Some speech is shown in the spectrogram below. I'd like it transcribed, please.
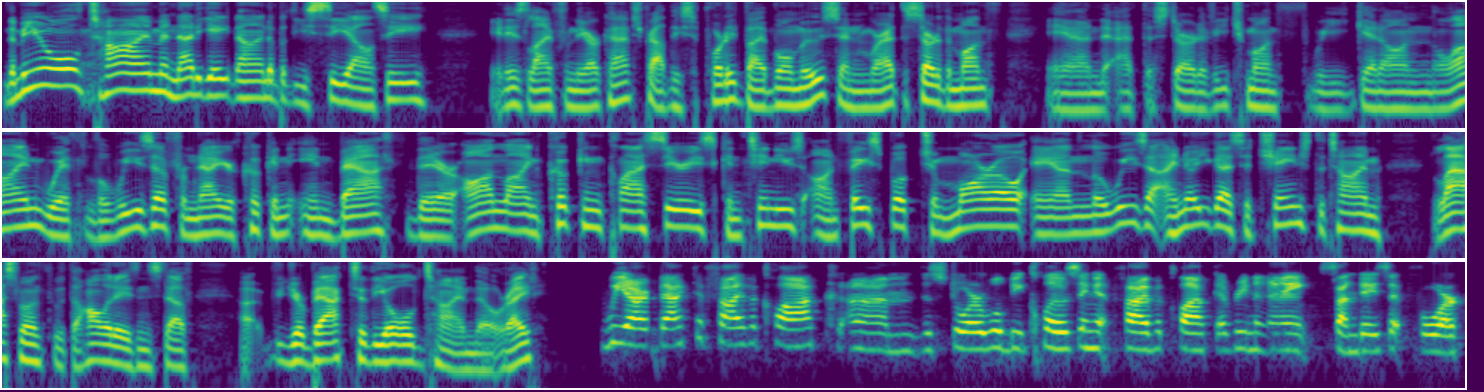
The Mule Time 98.9 CLZ. It is live from the archives, proudly supported by Bull Moose, and we're at the start of the month. And at the start of each month, we get on the line with Louisa from Now You're Cooking in Bath. Their online cooking class series continues on Facebook tomorrow. And Louisa, I know you guys had changed the time last month with the holidays and stuff. Uh, you're back to the old time, though, right? We are back to five o'clock. Um, the store will be closing at five o'clock every night, Sundays at four.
